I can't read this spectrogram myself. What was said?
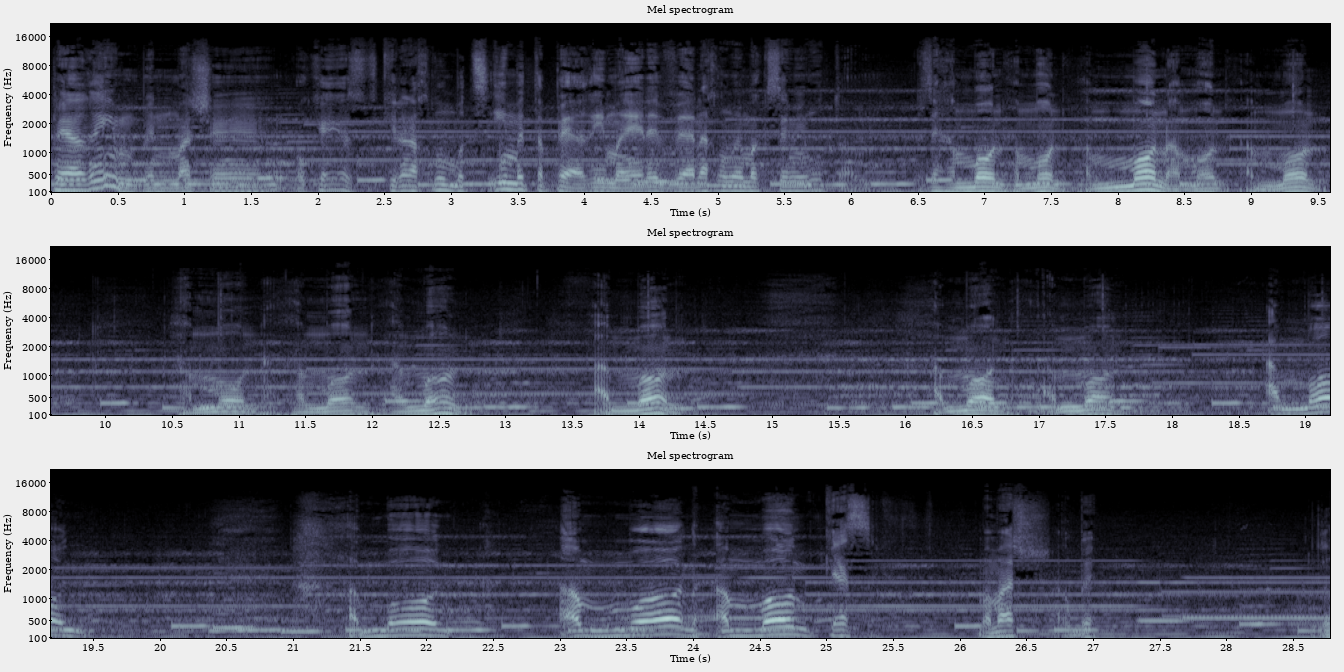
פערים בין מה ש... אוקיי, אז כאילו אנחנו מוצאים את הפערים האלה ואנחנו ממקסמים אותם. זה המון, המון, המון, המון, המון, המון, המון, המון, המון, המון, המון, המון, המון. המון, המון כסף. ממש הרבה. זו,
